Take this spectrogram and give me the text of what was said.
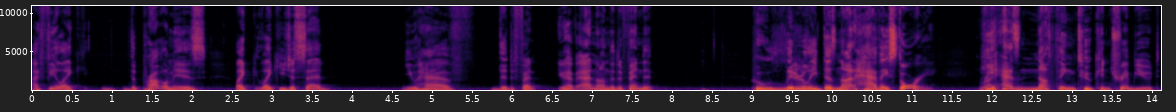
I feel like the problem is like like you just said, you have the defend you have Adnan, the defendant, who literally does not have a story. He has nothing to contribute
